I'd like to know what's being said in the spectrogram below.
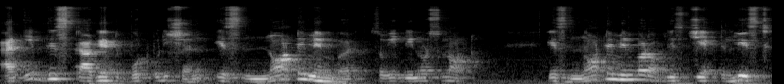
And if this target board position is not a member, so it denotes not, is not a member of this checked list,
